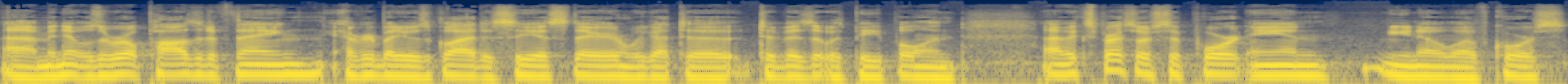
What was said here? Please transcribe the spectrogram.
um, and it was a real positive thing. Everybody was glad to see us there, and we got to to visit with people and uh, express our support, and you know, of course,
